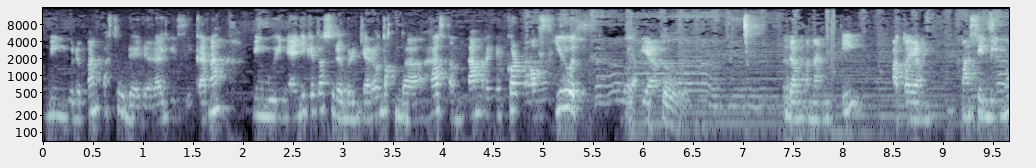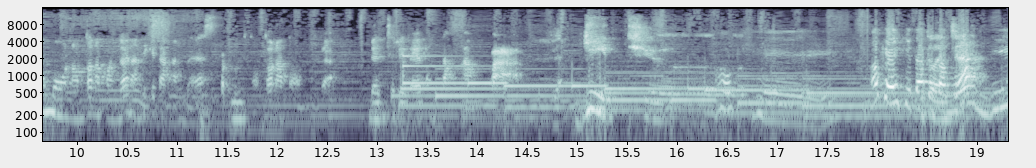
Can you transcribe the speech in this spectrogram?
minggu depan pasti udah ada lagi sih karena minggu ini aja kita sudah berencana untuk bahas tentang record of youth buat Ya, yang betul. sedang menanti atau yang masih bingung mau nonton apa enggak nanti kita akan bahas perlu ditonton atau enggak dan ceritanya tentang apa Ya. gitu Oke. Oke, kita Itu ketemu aja. di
